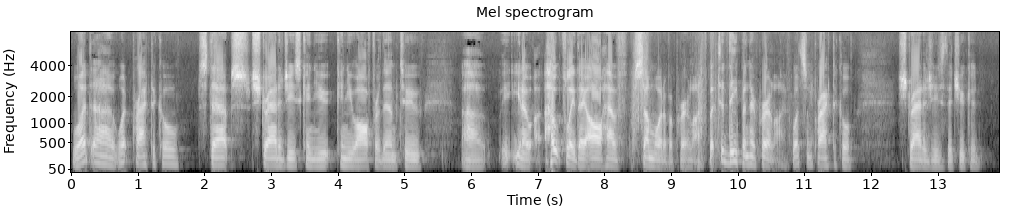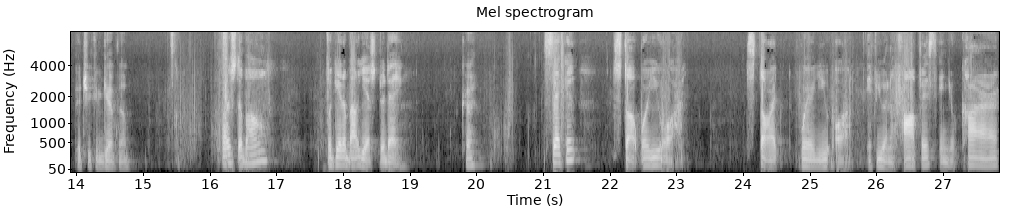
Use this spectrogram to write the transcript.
what uh, what practical steps, strategies can you can you offer them to uh, you know, hopefully they all have somewhat of a prayer life, but to deepen their prayer life, what's some practical strategies that you could that you could give them? First of all, forget about yesterday. Okay. Second, start where you are. Start where you are. If you're in an office, in your car,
